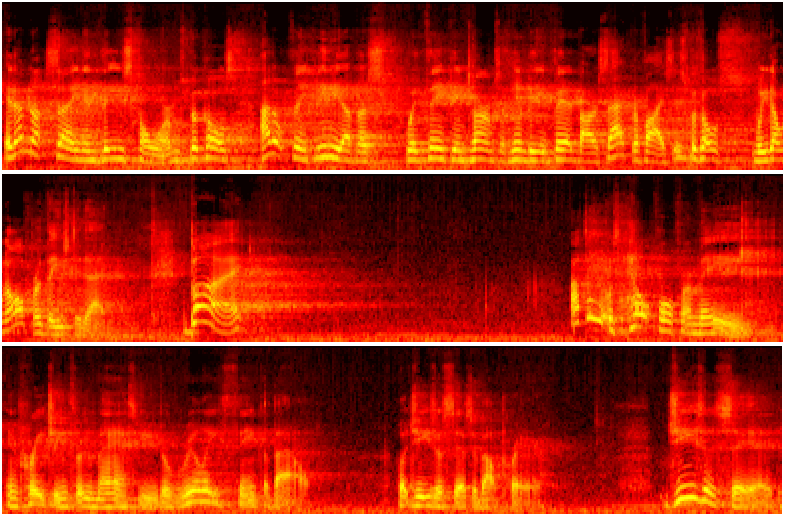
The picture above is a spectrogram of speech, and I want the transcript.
And I'm not saying in these forms because I don't think any of us would think in terms of Him being fed by our sacrifices because we don't offer these today. But tell you, it was helpful for me in preaching through Matthew to really think about what Jesus says about prayer. Jesus said,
